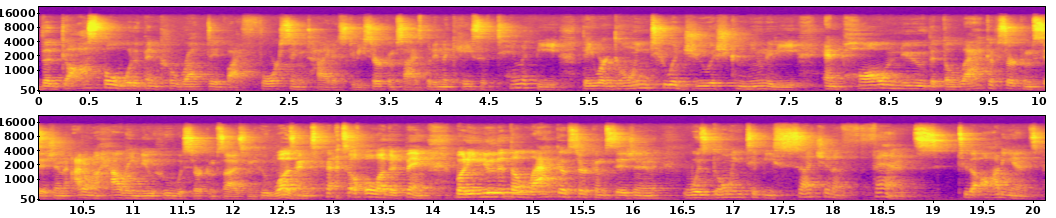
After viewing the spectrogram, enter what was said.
the gospel would have been corrupted by forcing Titus to be circumcised. But in the case of Timothy, they were going to a Jewish community, and Paul knew that the lack of circumcision I don't know how they knew who was circumcised and who wasn't, that's a whole other thing. But he knew that the lack of circumcision was going to be such an offense to the audience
